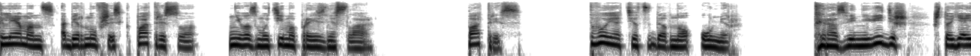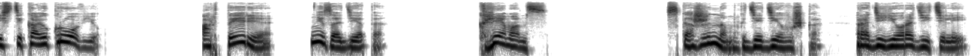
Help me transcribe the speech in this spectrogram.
Клеманс, обернувшись к Патрису, невозмутимо произнесла. «Патрис, твой отец давно умер. Ты разве не видишь, что я истекаю кровью?» Артерия не задета. «Клеманс, скажи нам, где девушка, ради ее родителей,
